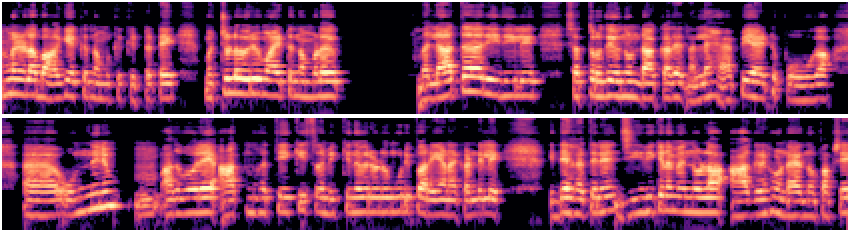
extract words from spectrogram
അങ്ങനെയുള്ള ഭാഗ്യമൊക്കെ നമുക്ക് കിട്ടട്ടെ. മറ്റുള്ളവരുമായിട്ട് നമ്മൾ വല്ലാത്ത രീതിയിൽ ശത്രുതയൊന്നും ഉണ്ടാക്കാതെ നല്ല ഹാപ്പി ആയിട്ട് പോവുക. ഒന്നിനും അതുപോലെ ആത്മഹത്യയ്ക്ക് ശ്രമിക്കുന്നവരോടും കൂടി പറയണ. കണ്ടില്ലേ? ഇദ്ദേഹത്തിന് ജീവിക്കണമെന്നുള്ള ആഗ്രഹം ഉണ്ടായിരുന്നു. പക്ഷേ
